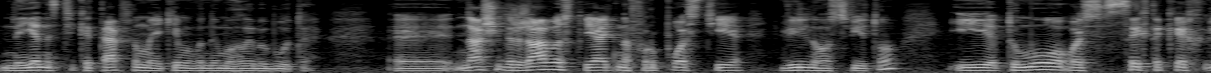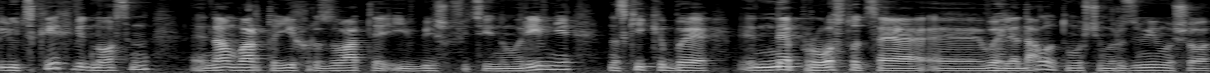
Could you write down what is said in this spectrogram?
не є настільки теплими, якими вони могли би бути. Е, Наші держави стоять на форпості вільного світу, і тому ось з цих таких людських відносин е, нам варто їх розвивати і в більш офіційному рівні, наскільки би не просто це е, виглядало, тому що ми розуміємо, що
